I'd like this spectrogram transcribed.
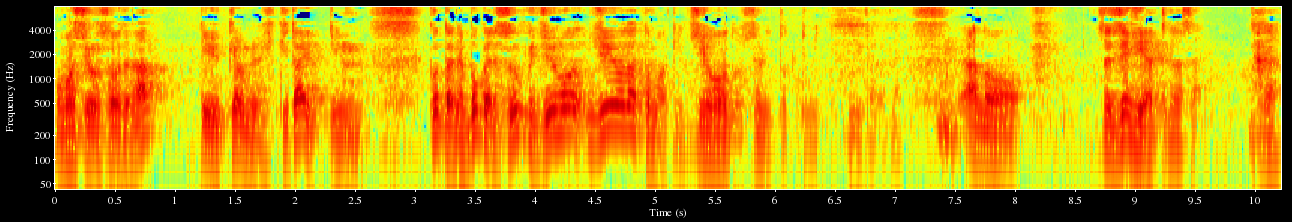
面白そうだなっていう興味を引きたいっていう。ことはね僕はねすごく重要重要だと思うわけ。地方の人にとってみ見たらね。あのそれぜひやってください、ね、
